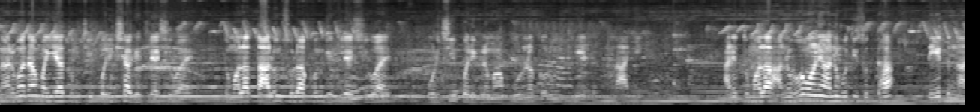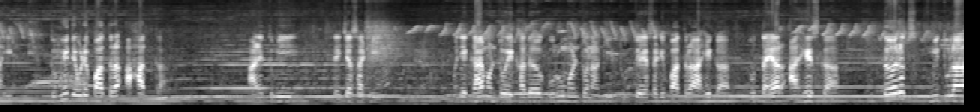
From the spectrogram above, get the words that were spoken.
नर्मदा मैया तुमची परीक्षा घेतल्याशिवाय तुम्हाला तालून सुलाखून घेतल्याशिवाय पुढची परिक्रमा पूर्ण करून घेत नाही. आणि तुम्हाला अनुभव आणि अनुभूतीसुद्धा देत नाही. तुम्ही तेवढे पात्र आहात का? आणि तुम्ही त्याच्यासाठी म्हणजे काय म्हणतो एखादं गुरु म्हणतो ना की तू त्याच्यासाठी पात्र आहे का? तू तयार आहेस का? तरच मी तुला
